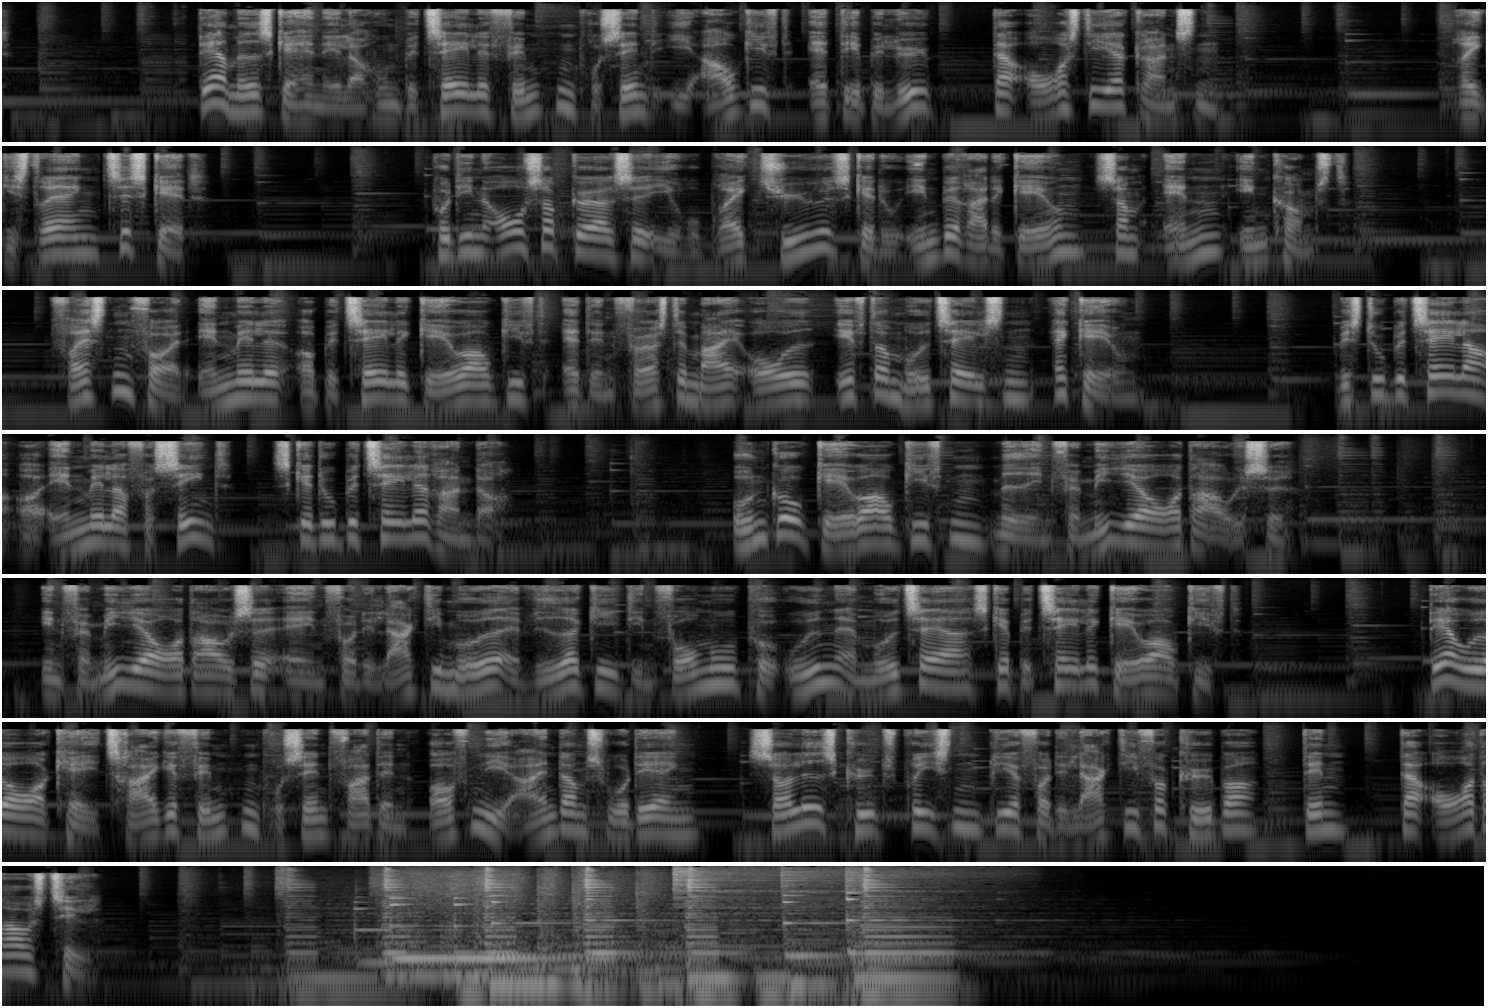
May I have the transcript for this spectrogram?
Dermed skal han eller hun betale 15% i afgift af det beløb, der overstiger grænsen. Registrering til skat. På din årsopgørelse i rubrik 20 skal du indberette gaven som anden indkomst. Fristen for at anmelde og betale gaveafgift er den 1. maj året efter modtagelsen af gaven. Hvis du betaler og anmelder for sent, skal du betale renter. Undgå gaveafgiften med en familieoverdragelse. En familieoverdragelse er en fordelagtig måde at videregive din formue på, uden at modtager skal betale gaveafgift. Derudover kan I trække 15% fra den offentlige ejendomsvurdering, således købsprisen bliver fordelagtig for køber, den, der overdrages til.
